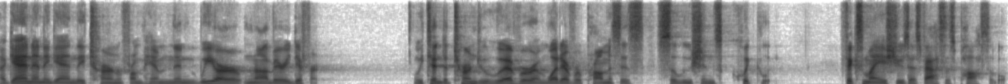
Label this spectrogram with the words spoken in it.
Again and again, they turn from Him. And we are not very different. We tend to turn to whoever and whatever promises solutions quickly, fix my issues as fast as possible.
